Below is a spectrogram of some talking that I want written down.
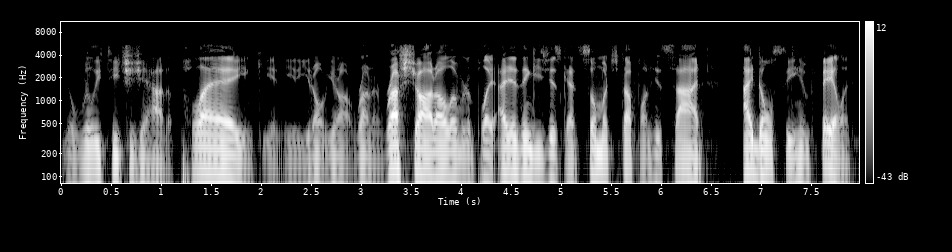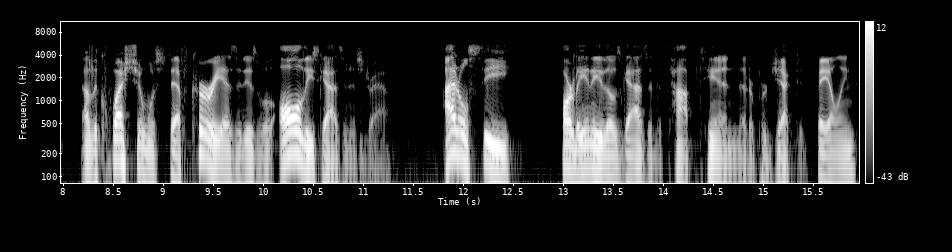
you know, really teaches you how to play. And you you don't you're not running roughshod all over the place. I think he's just got so much stuff on his side. I don't see him failing. Now the question with Steph Curry, as it is with all these guys in this draft, I don't see hardly any of those guys in the top ten that are projected failing.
